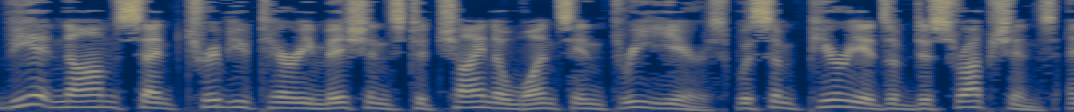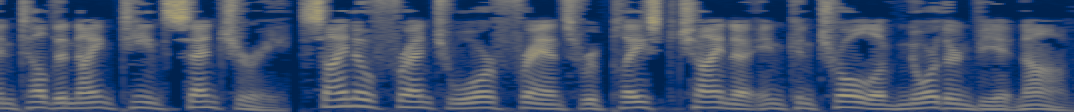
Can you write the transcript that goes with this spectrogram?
Vietnam sent tributary missions to China once in three years with some periods of disruptions until the 19th century. Sino-French War France replaced China in control of northern Vietnam.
